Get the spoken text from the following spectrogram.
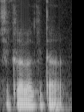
Jikalau kita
